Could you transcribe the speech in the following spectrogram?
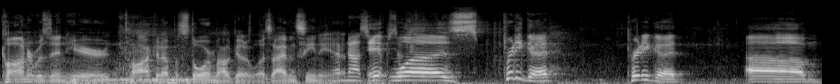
Connor was in here talking up a storm how good it was. I haven't seen it yet. I've not seen It episode was pretty good. Pretty good. Um,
